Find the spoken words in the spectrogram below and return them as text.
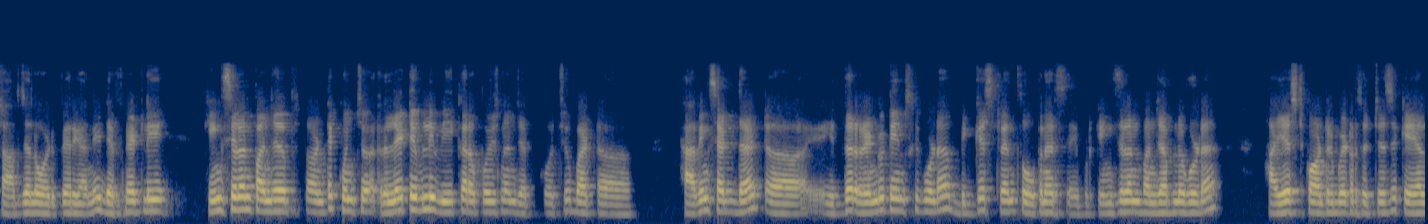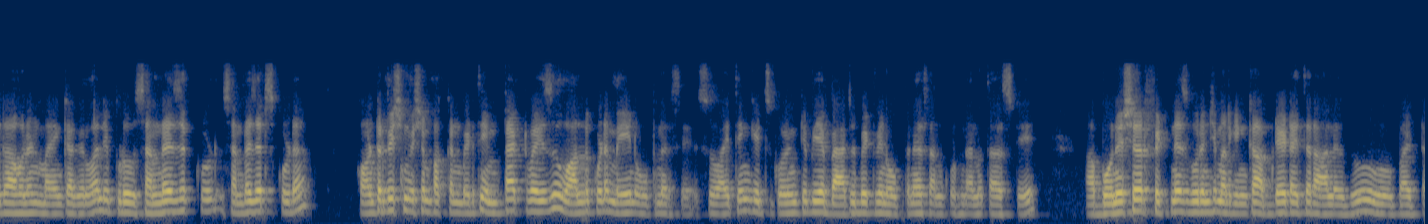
షార్జాలో ఓడిపోయారు కానీ డెఫినెట్లీ కింగ్స్ ఎలెవన్ పంజాబ్ అంటే కొంచెం రిలేటివ్లీ వీకర్ అపోజిషన్ అని చెప్పుకోవచ్చు. బట్ హ్యావింగ్ సెట్ దట్ ఇద్దరు రెండు టీమ్స్కి కూడా బిగ్గెస్ట్ స్ట్రెంత్ ఓపెనర్స్ ఇప్పుడు కింగ్స్ ఎలెవన్ పంజాబ్లో కూడా హైయెస్ట్ కాంట్రిబ్యూటర్స్ వచ్చేసి కేఎల్ రాహుల్ అండ్ మయాంక్ అగర్వాల్ ఇప్పుడు సన్ రైజర్ కూడా సన్ రైజర్స్ కూడా కాంట్రిబ్యూషన్ విషయం పక్కన పెడితే ఇంపాక్ట్ వైజ్ వాళ్ళు కూడా మెయిన్ ఓపెనర్సే so I think it's going to be a battle between openers అనుకుంటున్నాను థర్స్డే ఆ భువనేశ్వర్ ఫిట్నెస్ గురించి మనకి ఇంకా అప్డేట్ అయితే రాలేదు బట్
